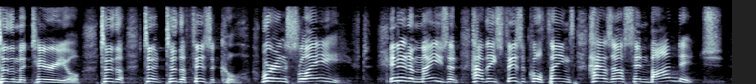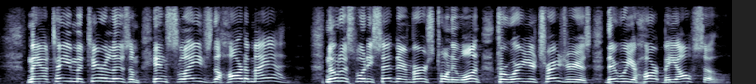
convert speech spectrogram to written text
to the material, to the, to, to the physical. We're enslaved. Isn't it amazing how these physical things has us in bondage? May I tell you, materialism enslaves the heart of man. Notice what he said there in verse 21 For where your treasure is, there will your heart be also.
